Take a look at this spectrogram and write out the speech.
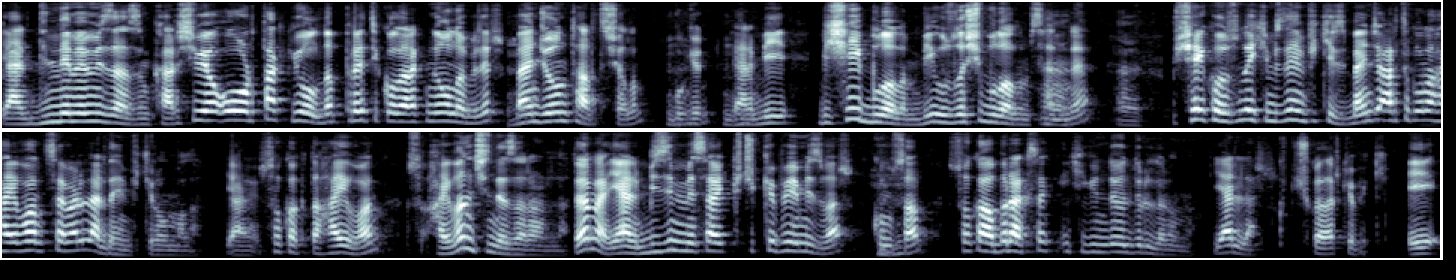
Yani dinlememiz lazım karşı ve o ortak yolda pratik olarak ne olabilir? Bence onu tartışalım bugün. Yani bir bir şey bulalım, bir uzlaşı bulalım seninle. Evet. Şey konusunda ikimiz de hemfikiriz. Bence artık ona hayvan severler de hemfikir olmalı. Yani sokakta hayvan, hayvan içinde zararlı. Değil mi? Yani bizim mesela küçük köpeğimiz var, kumsal. Sokağa bıraksak iki günde öldürürler onu. Yerler. Küçük kadar köpek. E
